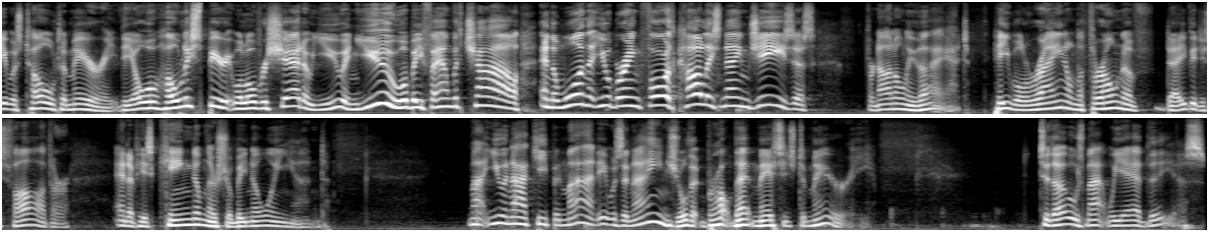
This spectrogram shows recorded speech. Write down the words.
it was told to Mary, The Holy Spirit will overshadow you, and you will be found with child, and the one that you'll bring forth, call his name Jesus. For not only that, he will reign on the throne of David his father, and of his kingdom there shall be no end. Might you and I keep in mind it was an angel that brought that message to Mary. To those might we add this.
